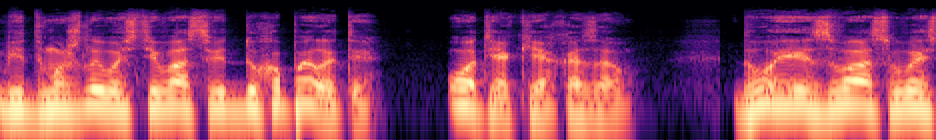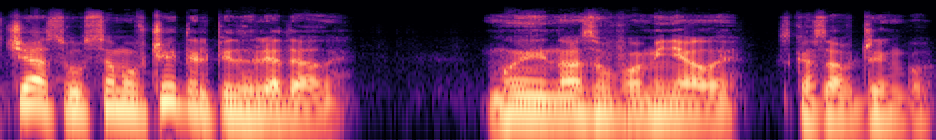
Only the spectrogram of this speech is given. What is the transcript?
від можливості вас віддухопелити. От як я казав. Двоє з вас увесь час у самовчитель підглядали. Ми назву поміняли, сказав Джимбо.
